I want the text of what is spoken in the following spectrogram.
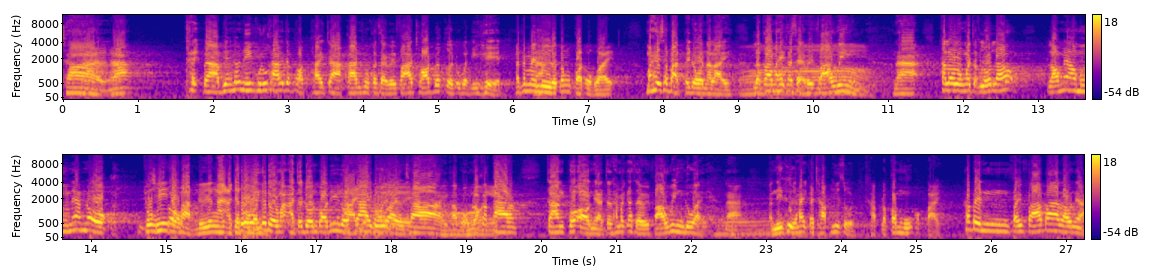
ใช่อ่านะนะใช่เพียงเท่านี้คุณลูกค้าก็จะปลอดภัยจากการถูกกระแสไฟฟ้าช็อตเมื่อเกิดอุบัติเหตุ แล้วทำไมนะมือเราต้องกอดอกไว้ ไม่ให้สะบัดไปโดนอะไรอ๋อแล้วก็ไม่ให้กระแสไฟฟ้าวิ่งนะฮะถ้าเราลงมาจากรถแล้ว เราไม่เอามือแนบหน้าอกช่วงที่ชิดอกสะบัดหรือยังไงอาจจะช่โดวงนนี้ก็โดนมาอาจจะโดนบอดี้รถตายได้เรียบร้ด้อวยยเลยใช่ครับผมอ๋อแล้วก็กลาง กลางตัวออกเนี่ยจะทำให้กระแสไฟฟ้าวิ่งด้วยนะอันนี้คือให้กระชับที่สุดครับแล้วก็มูฟออกไป ถ้าเป็นไฟฟ้าบ้านเราเนี่ย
